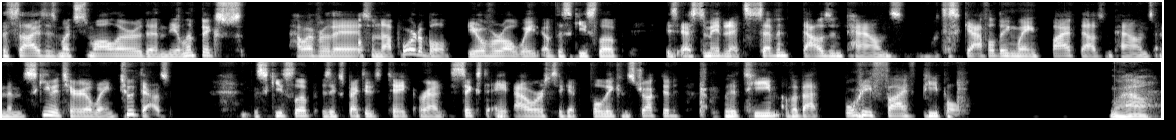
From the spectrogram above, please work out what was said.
The size is much smaller than the Olympics. However, they're also not portable. The overall weight of the ski slope is estimated at 7,000 pounds, with the scaffolding weighing 5,000 pounds and the ski material weighing 2,000. The ski slope is expected to take around six to eight hours to get fully constructed with a team of about 45 people. Wow.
